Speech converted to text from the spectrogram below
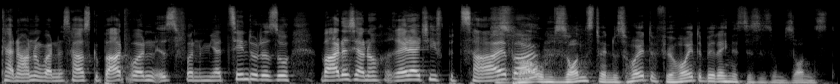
keine Ahnung, wann das Haus gebaut worden ist, vor einem Jahrzehnt oder so, war das ja noch relativ Das war bezahlbar. umsonst, wenn du es heute für heute berechnest, das ist umsonst.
